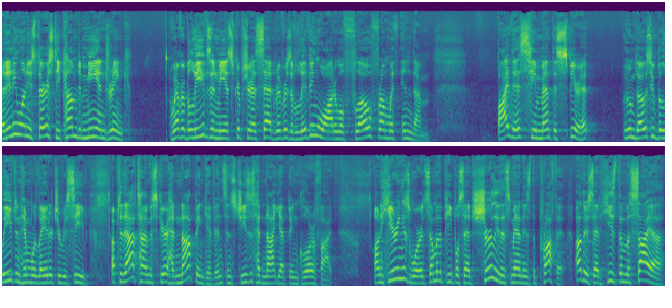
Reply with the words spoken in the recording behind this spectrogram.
let anyone who's thirsty come to me and drink. Whoever believes in me, as scripture has said, rivers of living water will flow from within them. By this, he meant the Spirit, whom those who believed in him were later to receive. Up to that time, the Spirit had not been given, since Jesus had not yet been glorified. On hearing his words, some of the people said, Surely this man is the prophet. Others said, He's the Messiah.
